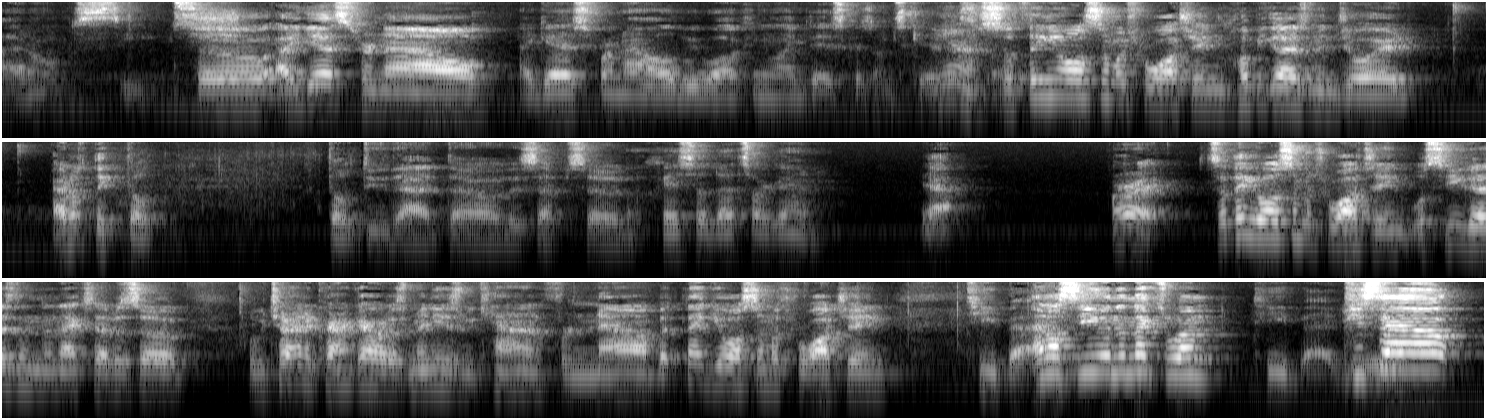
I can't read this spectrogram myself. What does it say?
I don't see. So shit. I guess for now. I guess for now I'll be walking like this because I'm scared. Yeah. So thank you all so much for watching. Hope you guys have enjoyed. I don't think they'll they'll do that though this episode. okay, so that's our gun. Yeah. All right. So thank you all so much for watching. We'll see you guys in the next episode. We'll be trying to crank out as many as we can for now. But thank you all so much for watching, Teabag. and I'll see you in the next one. Teabag. Peace out.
